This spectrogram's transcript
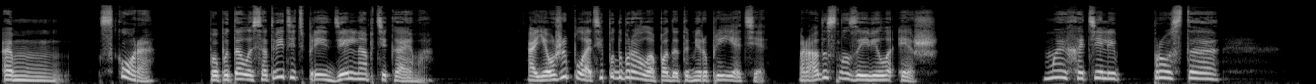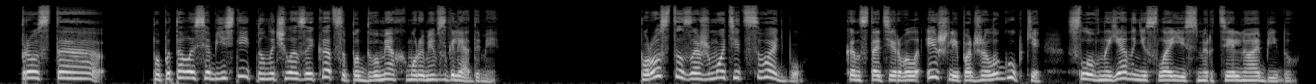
«Эм, скоро», — попыталась ответить предельно обтекаемо. «А я уже платье подобрала под это мероприятие», — радостно заявила Эш. «Мы хотели просто... просто...» Попыталась объяснить, но начала заикаться под двумя хмурыми взглядами. «Просто зажмотить свадьбу», констатировала Эшли и поджала губки, словно я нанесла ей смертельную обиду.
